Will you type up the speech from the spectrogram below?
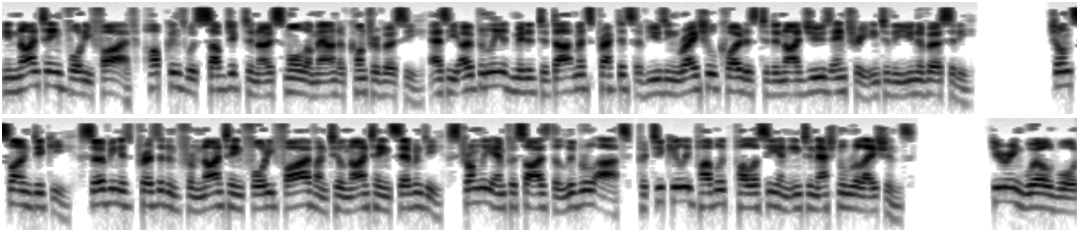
In 1945, Hopkins was subject to no small amount of controversy, as he openly admitted to Dartmouth's practice of using racial quotas to deny Jews entry into the university. John Sloan Dickey, serving as president from 1945 until 1970, strongly emphasized the liberal arts, particularly public policy and international relations. During World War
